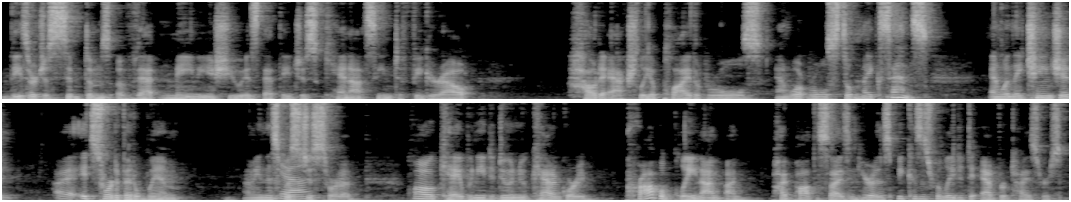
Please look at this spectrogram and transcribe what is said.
These are just symptoms of that main issue is that they just cannot seem to figure out how to actually apply the rules and what rules still make sense. And when they change it, it's sort of at a whim. I mean, this was just sort of, oh, okay, we need to do a new category. Probably, and I'm, I'm hypothesizing here, this because it's related to advertisers.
